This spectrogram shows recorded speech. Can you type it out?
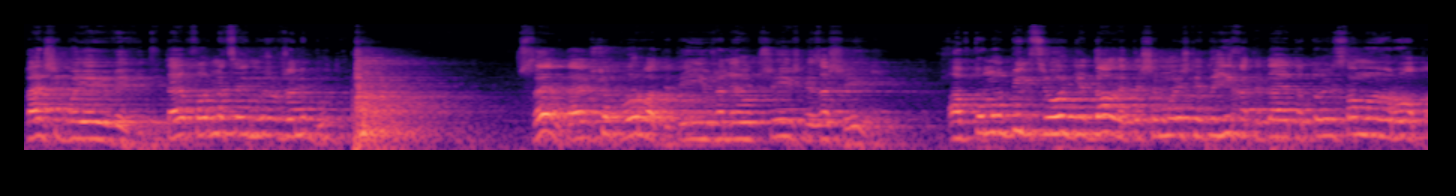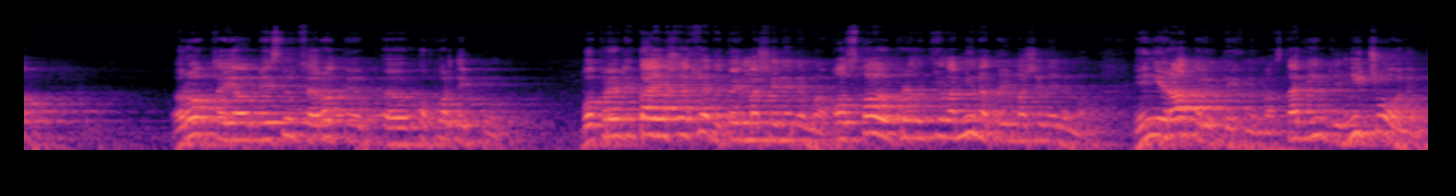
Перший бойовий вихід. Тебе форми цієї може вже не бути. Все, тебе все порвати, ти її вже не обшиєш, не зашиєш. Автомобіль сьогодні дали, ти ще можеш не доїхати далі до тої самої ропа. Роб, я об'ясню, це ротний е, опорний пункт. Бо прилітає шахет, і тої машини нема. Поставив, прилетіла міна, тої машини нема. Генераторів тих нема, старінків, нічого нема.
